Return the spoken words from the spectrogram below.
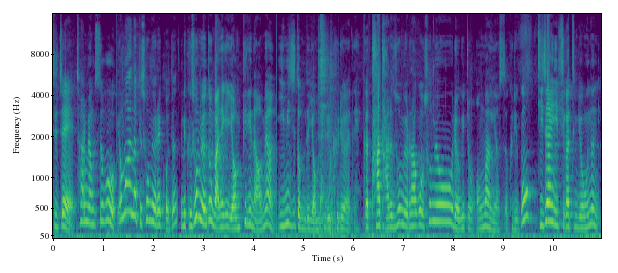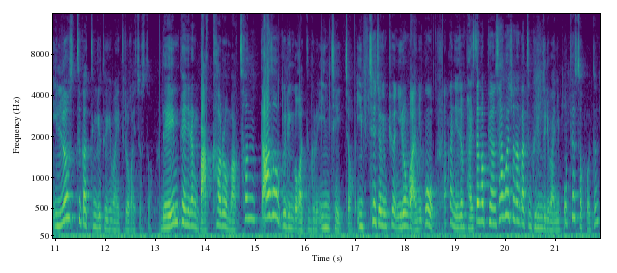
주제 설명 쓰고 요만하게 소묘를 했거든. 근데 그 소묘도 만약에 연필이 나오면 이미지도 없는데 연필을 그려야 돼. 그러니까 다 다른 소묘를 하고 소묘력이 좀 엉망이었어. 그리고 디자인 입시 같은 경우는 일러스트 같은 게 되게 많이 들어가 있었어. 네임펜이랑 마카로 막 선 따서 그린 것 같은 그런 인체 있죠. 입체적인 표현 이런 거 아니고 약간 예전 발상과 표현 사고의 전환 같은 그림들이 많이 뽑혔었거든.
